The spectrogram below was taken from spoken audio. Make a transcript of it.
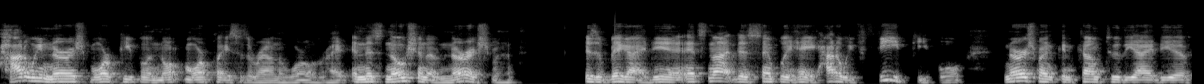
how do we nourish more people in no, more places around the world, right? And this notion of nourishment is a big idea. And it's not just simply, hey, how do we feed people? Nourishment can come to the idea of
